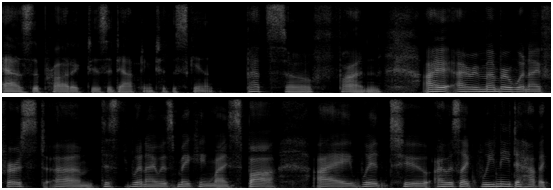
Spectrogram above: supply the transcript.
as the product is adapting to the skin. That's so fun. I, I remember when I first um this when I was making my spa, I went to I was like, we need to have a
